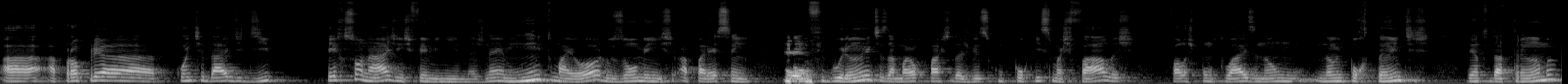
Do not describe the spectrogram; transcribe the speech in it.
A, a própria quantidade de personagens femininas, né? Muito maior. Os homens aparecem é. como figurantes, a maior parte das vezes com pouquíssimas falas falas pontuais e não, não importantes dentro da trama.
